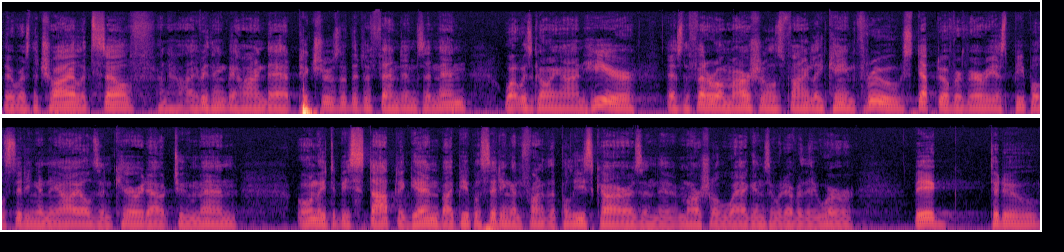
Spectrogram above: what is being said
There was the trial itself and everything behind that, pictures of the defendants, and then what was going on here as the federal marshals finally came through, stepped over various people sitting in the aisles, and carried out two men, only to be stopped again by people sitting in front of the police cars and the marshal wagons or whatever they were. Big to do,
